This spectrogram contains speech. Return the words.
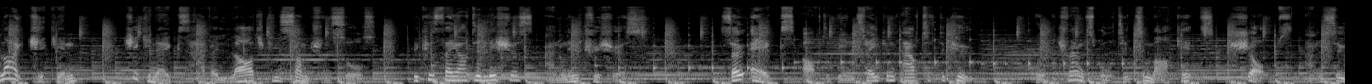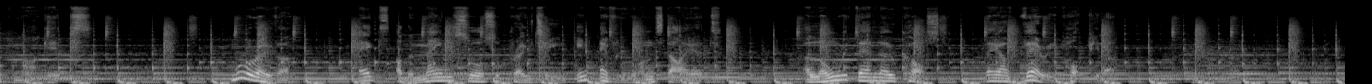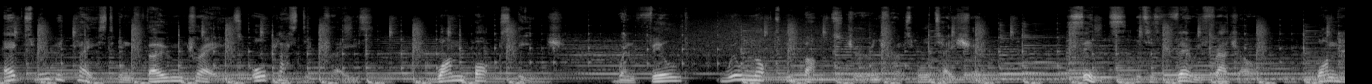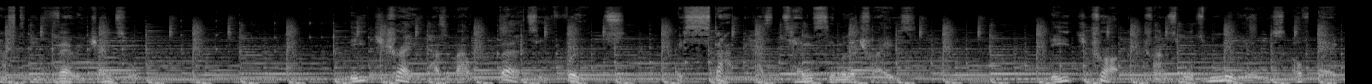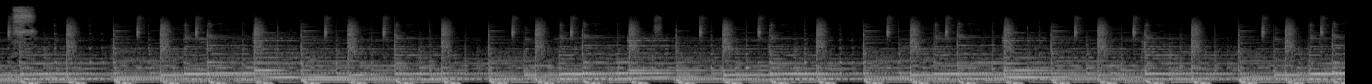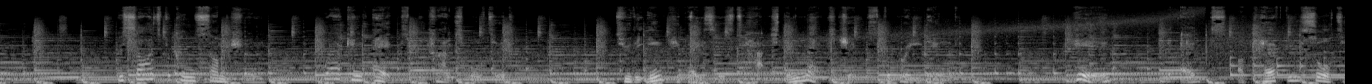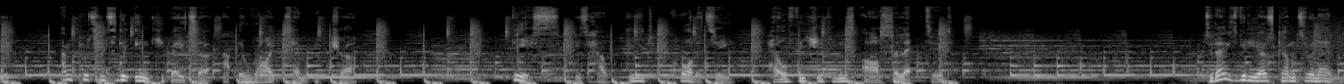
Like chicken, chicken eggs have a large consumption source because they are delicious and nutritious. So eggs, after being taken out of the coop, will be transported to markets, shops and supermarkets. Moreover, eggs are the main source of protein in everyone's diet. Along with their low cost, they are very popular Eggs will be placed in foam trays or plastic trays, one box each. When filled, will not be bumped during transportation. Since it is very fragile, one has to be very gentle. Each tray has about 30 fruits. A stack has 10 similar trays. Each truck transports millions of eggs. Besides for consumption, where can eggs be transported? To the incubators to hatch the next chicks for breeding. Here, the eggs are carefully sorted and put into the incubator at the right temperature. This is how good quality, healthy chickens are selected. Today's video has come to an end.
